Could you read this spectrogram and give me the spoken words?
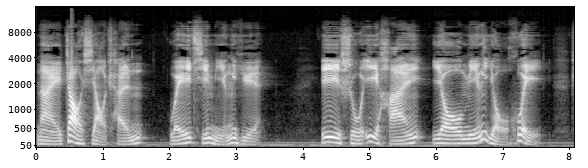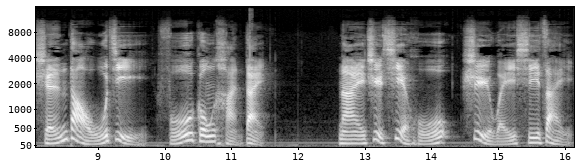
乃召小臣，为其名曰：一蜀一寒，有名有讳。神道无际，福公罕待，乃至切胡，视为希在。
